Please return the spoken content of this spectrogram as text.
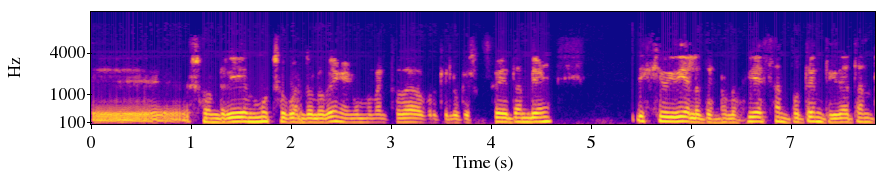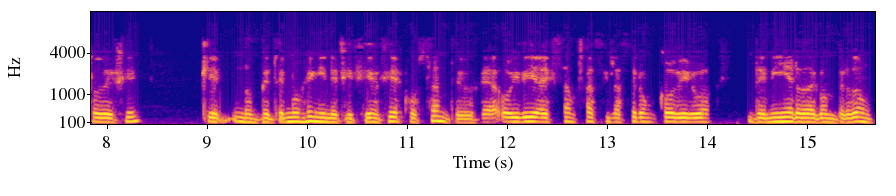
eh, sonríen mucho cuando lo ven en un momento dado, porque lo que sucede también es que hoy día la tecnología es tan potente y da tanto de sí que nos metemos en ineficiencias constantes. O sea, hoy día es tan fácil hacer un código de mierda, con perdón,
